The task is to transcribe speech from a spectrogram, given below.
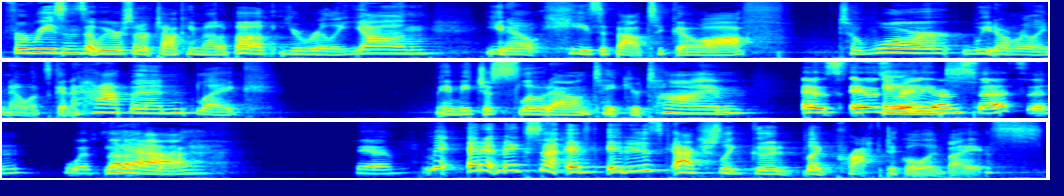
for reasons that we were sort of talking about above. You're really young. You know, he's about to go off to war. We don't really know what's going to happen. Like, maybe just slow down, take your time. It was it was really uncertain with that. Yeah. Yeah. And it makes sense it, it is actually good like practical advice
